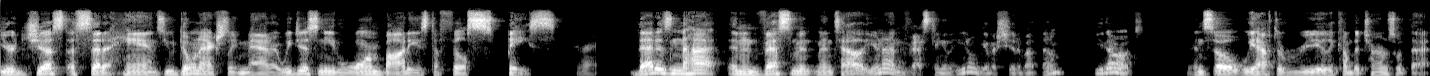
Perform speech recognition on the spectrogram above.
you're just a set of hands. You don't actually matter. We just need warm bodies to fill space. Right. that is not an investment mentality. You're not investing in it. You don't give a shit about them. You Yeah. don't. Yeah. and so we have to really come to terms with that.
